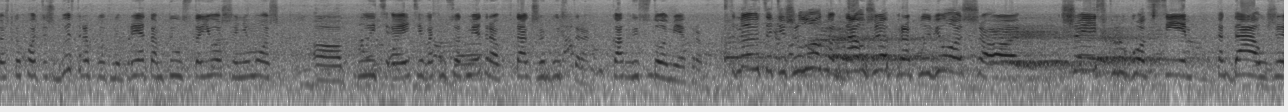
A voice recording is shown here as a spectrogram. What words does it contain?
то, что хочешь быстро плыть, но при этом ты устаешь и не можешь э, плыть эти 800 метров так же быстро, как и 100 метров. Становится тяжело, когда уже проплывешь э, 6 кругов, 7, тогда уже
